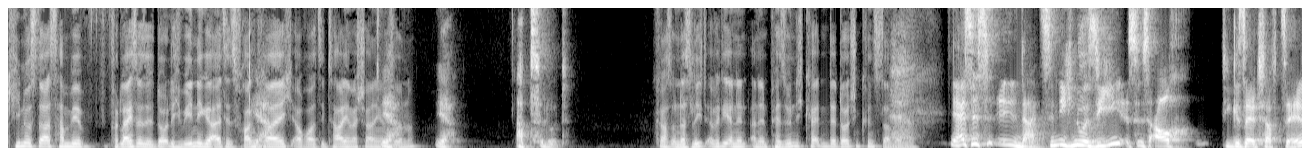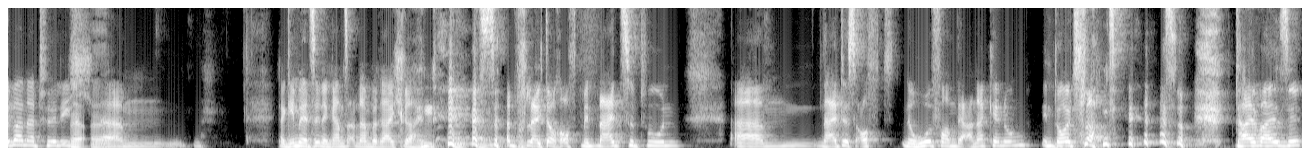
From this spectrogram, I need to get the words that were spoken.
Kinostars, haben wir vergleichsweise deutlich weniger als jetzt Frankreich, auch als Italien wahrscheinlich Ja. und so, ne? Ja, absolut. Krass, und das liegt wirklich an den, an den Persönlichkeiten der deutschen Künstler. Ja, es ist, äh, nein, es sind nicht nur sie, es ist auch die Gesellschaft selber natürlich. Ja, ja. Ähm, da gehen wir jetzt in einen ganz anderen Bereich rein. Es hat vielleicht auch oft mit Neid zu tun. Ähm, Neid ist oft eine hohe Form der Anerkennung in Deutschland. also, teilweise.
